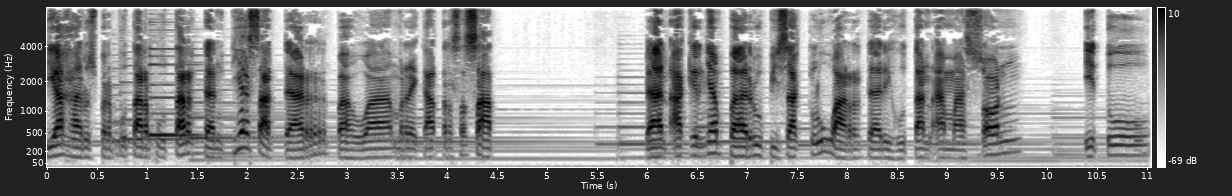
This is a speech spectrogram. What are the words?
dia harus berputar-putar dan dia sadar bahwa mereka tersesat. Dan akhirnya baru bisa keluar dari hutan Amazon itu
